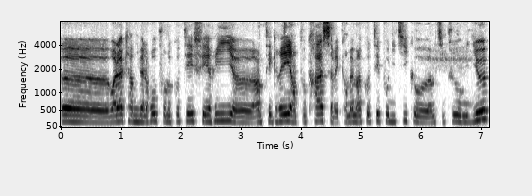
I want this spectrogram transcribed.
Euh, voilà, Carnival Row pour le côté féerie intégré, un peu crasse, avec quand même un côté politique un petit peu au milieu.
